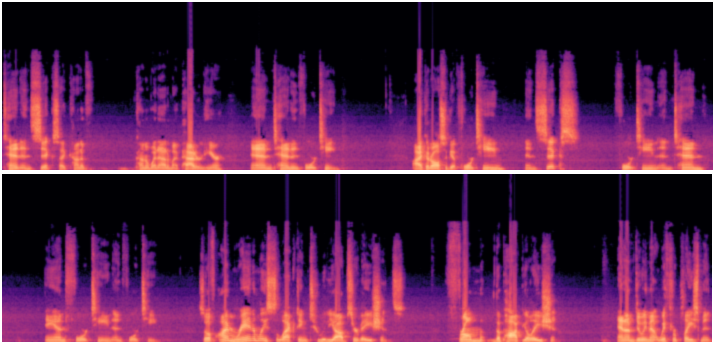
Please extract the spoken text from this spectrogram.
10 and 6, I kind of kind of went out of my pattern here, and 10 and 14. I could also get 14 and 6, 14 and 10, and 14 and 14. So if I'm randomly selecting two of the observations from the population, and I'm doing that with replacement,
